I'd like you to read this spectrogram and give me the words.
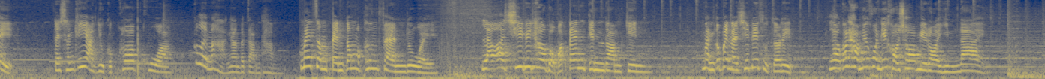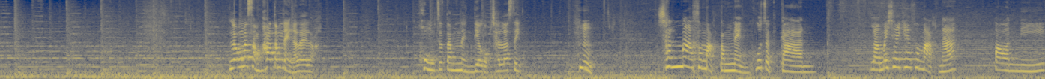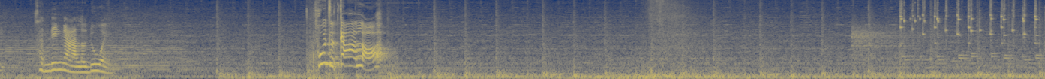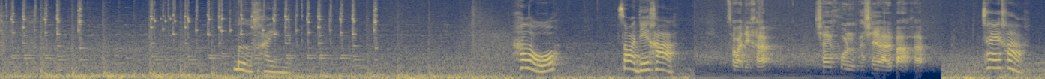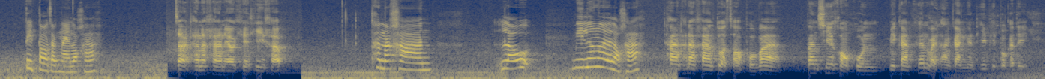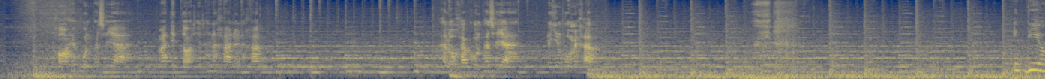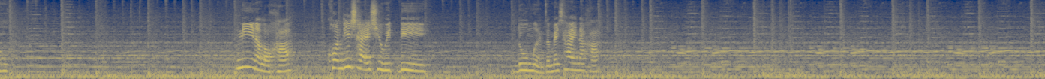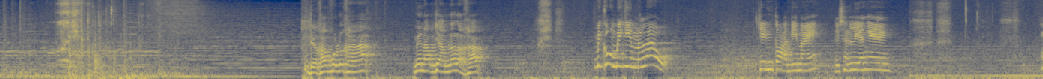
แต่ฉันแค่อยากอยู่กับครอบครัว ก็เลยมาหางานประจำทำ ไม่จำเป็นต้องมาพึ่งแฟนรวย แล้วอาชีพที่เธอบอกว่าเต้นกินรำกิน มันก็เป็นอาชีพที่สุจริต แล้วก็ทำให้คนที่เขาชอบมีรอยยิ้มได้ แล้วมาสัมภาษณ์ตำแหน่งอะไรล่ะ คงจะตำแหน่งเดียวกับฉันละสิ หึฉันมาสมัครตำแหน่งผู้จัดการแล้วไม่ใช่แค่สมัครนะ ตอนนี้ฉันได้งานแล้วด้วย บอร์ใครเนี่ย ฮัลโหล สวัสดีค่ะ สวัสดีครับ ใช่คุณพัชยาหรือเปล่าครับ ใช่ค่ะ ติดต่อจากไหนเหรอคะ จากธนาคาร LKT ครับ ธนาคาร แล้วมีเรื่องอะไรเหรอคะ ทางธนาคารตรวจสอบพบว่าบัญชีของคุณมีการเคลื่อนไหวทางการเงินที่ผิดปกติ ขอให้คุณพัชยามาติดต่อที่ธนาคารด้วยนะครับ ฮัลโหลครับคุณพัชยา ได้ยินผมไหมครับ อีกเดียว นี่นะเหรอคะ คนที่ใช้ชีวิตดี ดูเหมือนจะไม่ใช่นะคะ เดี๋ยวครับคุณลูกค้า ไม่รับยำแล้วเหรอครับ กินก่อนดีไหมเดี๋ยวฉันเลี้ยงเอง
